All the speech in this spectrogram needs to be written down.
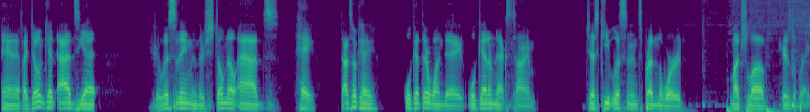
And if I don't get ads yet, if you're listening and there's still no ads, hey, that's okay. We'll get there one day. We'll get them next time. Just keep listening, spreading the word. Much love. Here's the break.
